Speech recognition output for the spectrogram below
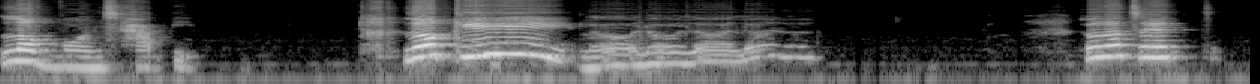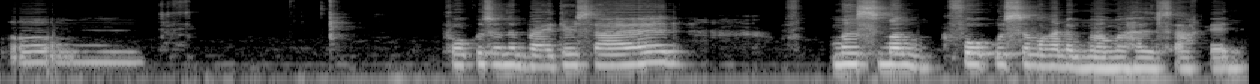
loved ones happy. Loki! Lo, lo, lo, lo, lo. So that's it. Um, focus on the brighter side. Mas mag-focus sa mga nagmamahal sa akin.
